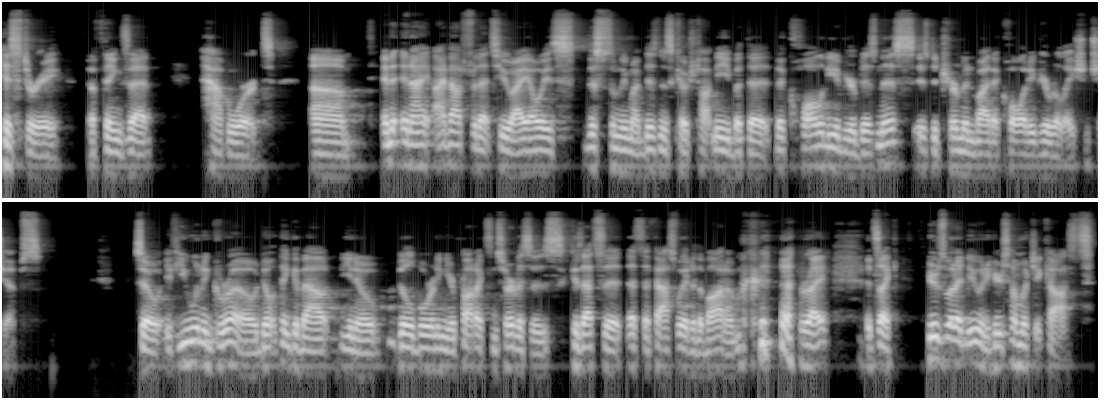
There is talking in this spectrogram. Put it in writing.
history of things that have worked. Um, and and I, I vouch for that too. I always this is something my business coach taught me, but the the quality of your business is determined by the quality of your relationships. So if you want to grow, don't think about you know billboarding your products and services because that's the that's the fast way to the bottom, right? It's like here's what I do and here's how much it costs.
